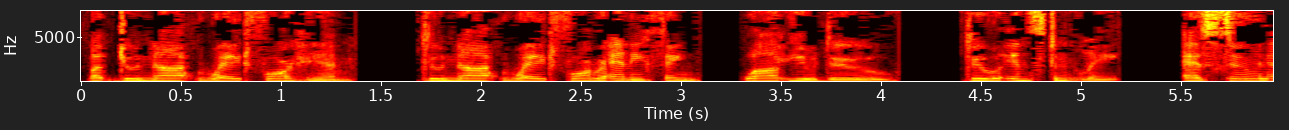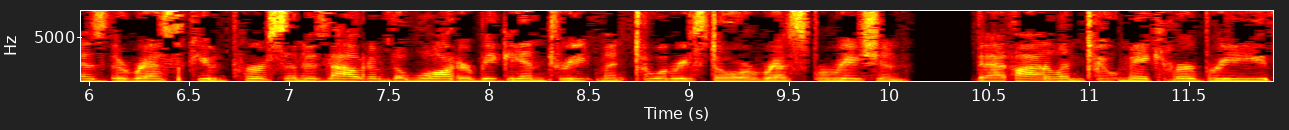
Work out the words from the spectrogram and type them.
but do not wait for him. Do not wait for anything, while you do. Do instantly. As soon as the rescued person is out of the water begin treatment to restore respiration. That island to make her breathe.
